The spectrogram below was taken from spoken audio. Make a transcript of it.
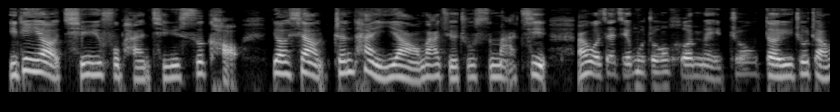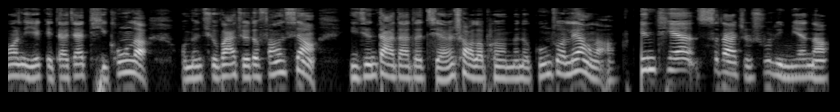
一定要勤于复盘，勤于思考，要像侦探一样挖掘蛛丝马迹。而我在节目中和每周的一周展望里也给大家提供了我们去挖掘的方向，已经大大的减少了朋友们的工作量了啊。今天四大指数里面呢，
